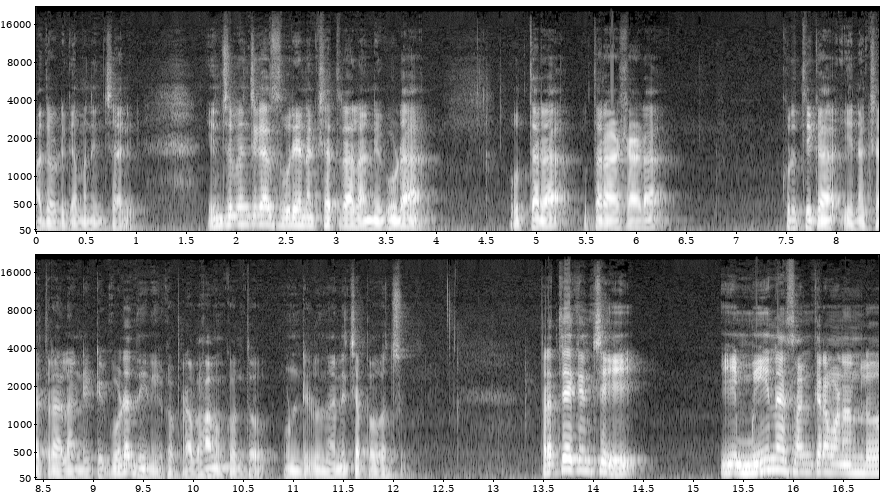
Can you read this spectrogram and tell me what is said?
అదొకటి గమనించాలి. ఇంచుమించుగా సూర్య నక్షత్రాలన్నీ కూడా ఉత్తర ఉత్తరాషాఢ కృతిక ఈ నక్షత్రాలన్నిటికి కూడా దీని యొక్క ప్రభావం కొంత ఉంటుందని చెప్పవచ్చు. ప్రత్యేకించి ఈ మీన సంక్రమణంలో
